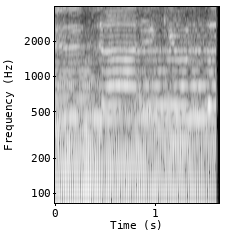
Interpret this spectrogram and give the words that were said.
in a time.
